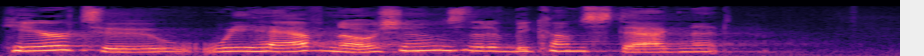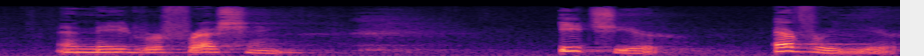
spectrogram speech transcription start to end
Here, too, we have notions that have become stagnant and need refreshing. each year, every year.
